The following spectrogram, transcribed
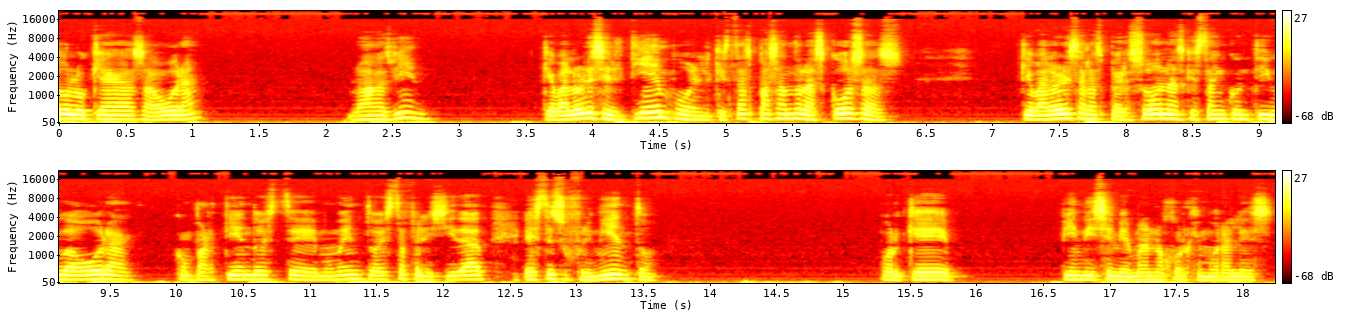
todo lo que hagas ahora lo hagas bien. Que valores el tiempo en el que estás pasando las cosas. Que valores a las personas que están contigo ahora compartiendo este momento, esta felicidad, este sufrimiento. Porque, bien dice mi hermano Jorge Morales,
